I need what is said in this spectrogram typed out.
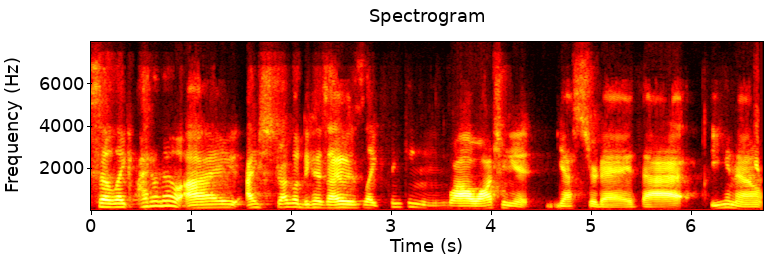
so like i don't know i i struggled because i was like thinking while watching it yesterday that you know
